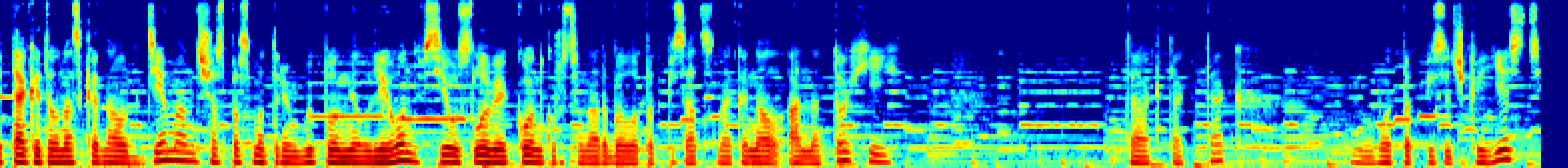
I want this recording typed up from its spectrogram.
Итак, это у нас канал Демон. Сейчас посмотрим, выполнил ли он все условия конкурса. Надо было подписаться на канал Анатохий. Так, так, так. Вот подписочка есть.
